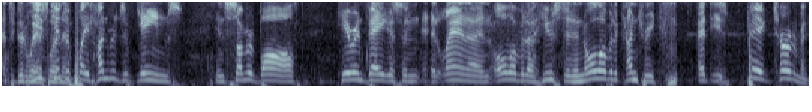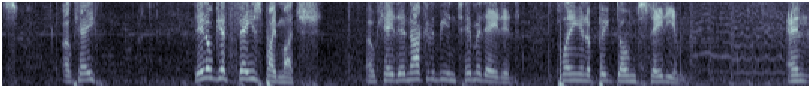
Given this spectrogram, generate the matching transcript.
that's a good way these kids it have played hundreds of games in summer ball here in Vegas and Atlanta and all over the Houston and all over the country at these big tournaments. Okay? They don't get phased by much. Okay? They're not going to be intimidated playing in a big dome stadium. And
